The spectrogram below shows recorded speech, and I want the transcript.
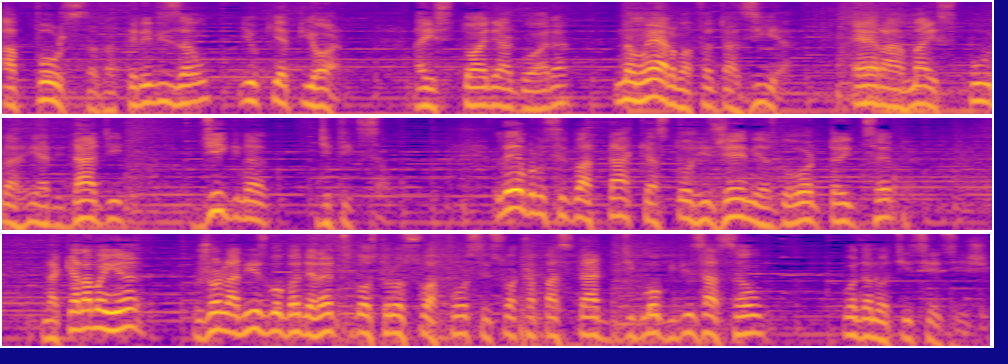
à força da televisão e o que é pior, a história agora não era uma fantasia, era a mais pura realidade, digna de ficção. Lembram-se do ataque às Torres Gêmeas do World Trade Center? Naquela manhã, o jornalismo Bandeirantes mostrou sua força e sua capacidade de mobilização quando a notícia exige.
